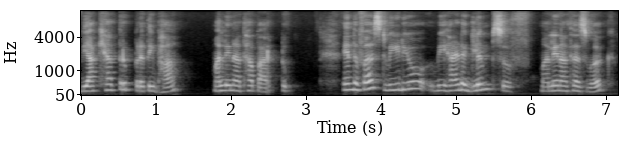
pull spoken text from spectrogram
Vyakhyatra Pratibha, Mallinatha Part 2. In the first video, we had a glimpse of Mallinatha's work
